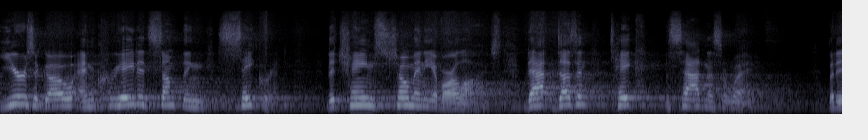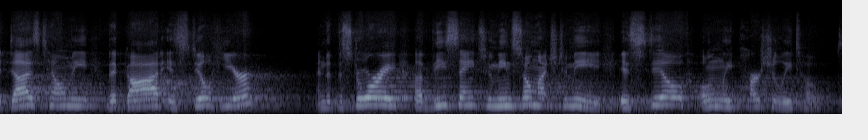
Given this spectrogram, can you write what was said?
years ago and created something sacred that changed so many of our lives. That doesn't take the sadness away. But it does tell me that God is still here and that the story of these saints who mean so much to me is still only partially told.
